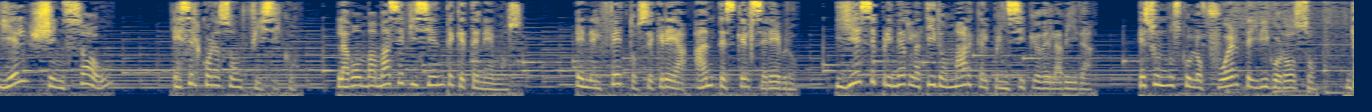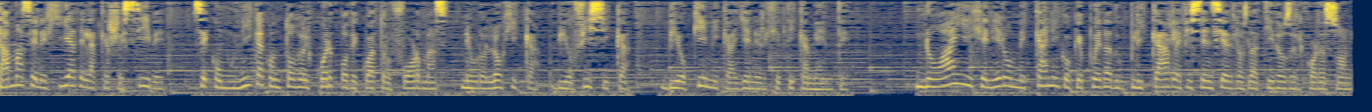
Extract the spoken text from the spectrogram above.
Y el Shinsou es el corazón físico, la bomba más eficiente que tenemos. En el feto se crea antes que el cerebro y ese primer latido marca el principio de la vida. Es un músculo fuerte y vigoroso, da más energía de la que recibe, se comunica con todo el cuerpo de cuatro formas, neurológica, biofísica, bioquímica y energéticamente. No hay ingeniero mecánico que pueda duplicar la eficiencia de los latidos del corazón.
